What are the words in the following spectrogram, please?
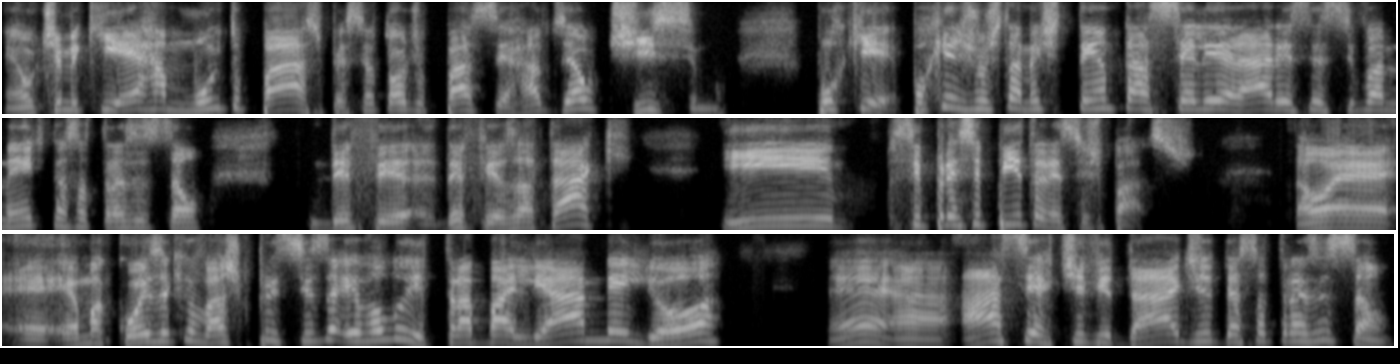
É um time que erra muito passo, o percentual de passos errados é altíssimo. Por quê? Porque justamente tenta acelerar excessivamente nessa transição defesa-ataque e se precipita nesses passos. Então é, é, é, uma coisa que o Vasco precisa evoluir, trabalhar melhor né, a, assertividade dessa transição.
